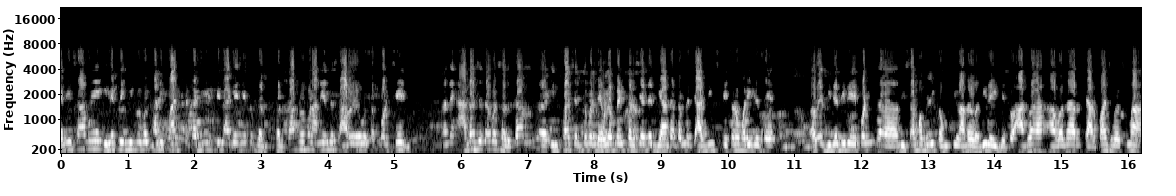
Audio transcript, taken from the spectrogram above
એની સામે ઇલેક્ટ્રિક વ્હીકલ પર ખાલી પાંચ ટકા જીએસટી લાગે છે. તો સરકારનો પણ આની અંદર સારો એવો સપોર્ટ છે અને આગળ જતા પણ સરકાર ઇન્ફ્રાસ્ટ્રક્ચર પર ડેવલપમેન્ટ કરશે એટલે જ્યાં ત્યાં તમને ચાર્જિંગ સ્ટેશનો મળી જશે. હવે ધીરે ધીરે એ પણ દિશામાં બધી કંપનીઓ આગળ વધી રહી છે. તો આગળ આવનાર ચાર પાંચ વર્ષમાં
